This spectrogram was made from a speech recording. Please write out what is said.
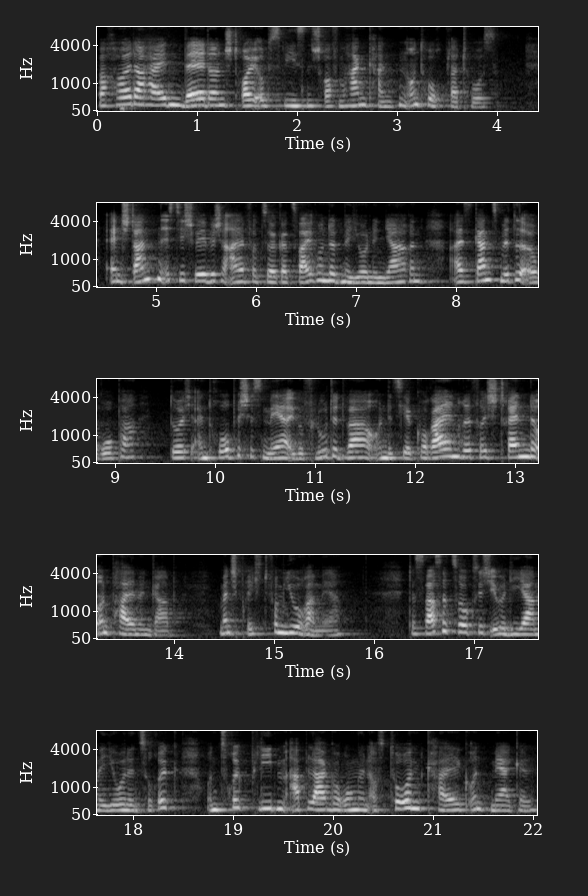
Wacholderheiden, Wäldern, Streuobstwiesen, schroffen Hangkanten und Hochplateaus. Entstanden ist die Schwäbische Alb vor ca. 200 Millionen Jahren, als ganz Mitteleuropa durch ein tropisches Meer überflutet war und es hier Korallenriffe, Strände und Palmen gab. Man spricht vom Jurameer. Das Wasser zog sich über die Jahrmillionen zurück und zurückblieben Ablagerungen aus Ton, Kalk und Merkel,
